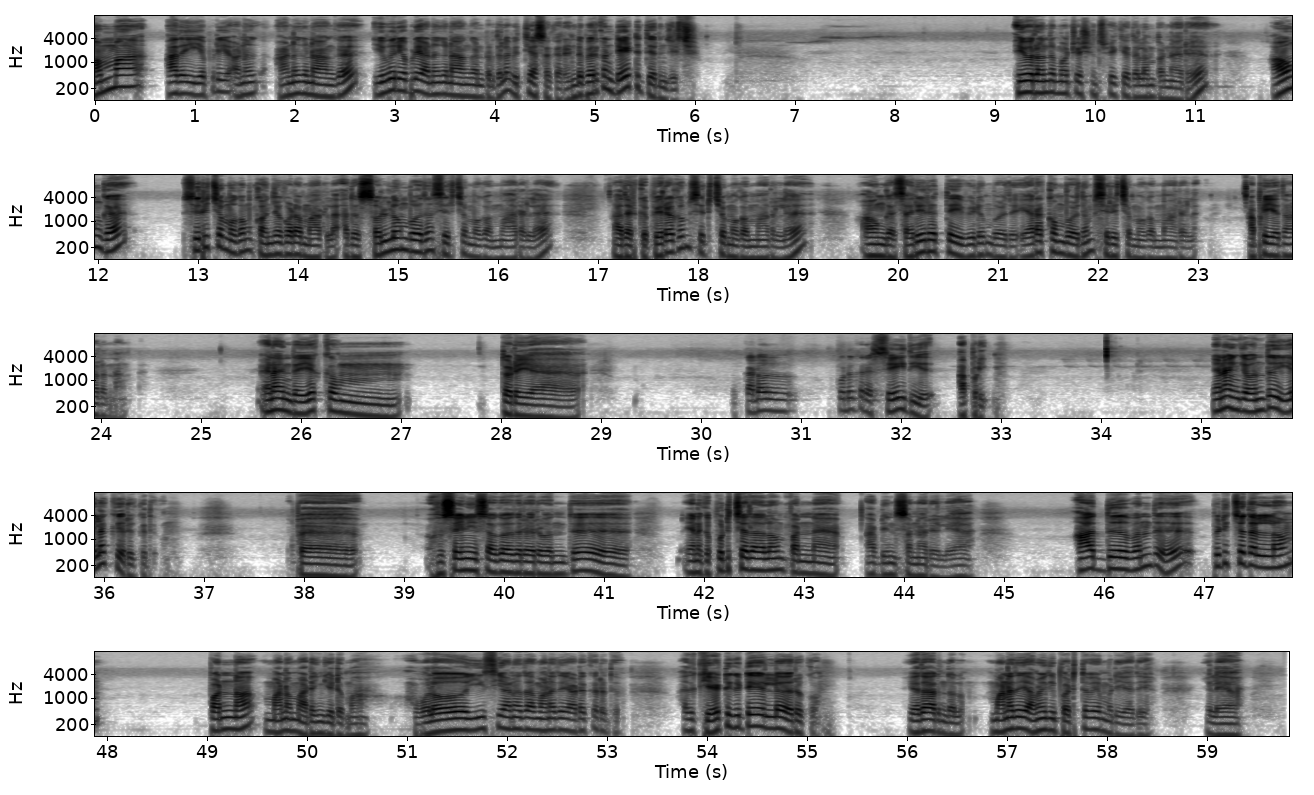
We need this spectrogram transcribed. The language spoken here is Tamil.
மம்மா அதை எப்படி அணு அணுகுனாங்க இவர் எப்படி அணுகுனாங்கன்றதில் வித்தியாசம் இருக்கு. ரெண்டு பேருக்கும் டேட்டு தெரிஞ்சிச்சு. இவர் வந்து மோட்டிவேஷன் ஸ்பீக் இதெல்லாம் பண்ணார். அவங்க சிரித்த முகம் கொஞ்சம் கூட மாறலை. அதை சொல்லும்போதும் சிரித்த முகம் மாறலை. அதற்கு பிறகும் சிரித்த முகம் மாறலை. அவங்க சரீரத்தை விடும்பொழுது இறக்கும்பொழுதும் சிரித்த முகம் மாறலை. அப்படியே தான் இருந்தாங்க. ஏன்னா இந்த இயக்கம் தொடைய கடவுள் கொடுக்குற செய்தி அப்படி. ஏன்னா இங்கே வந்து இலக்கு இருக்குது. இப்போ ஹுசைனி சகோதரர் வந்து எனக்கு பிடிச்சதெல்லாம் பண்ணேன் அப்படின்னு சொன்னார் இல்லையா? அது வந்து பிடிச்சதெல்லாம் பண்ணால் மனம் அடங்கிடுமா? அவ்வளோ ஈஸியானதாக மனதை அடக்கிறது. அது கேட்டுக்கிட்டே இல்லை இருக்கும். எதாக இருந்தாலும் மனதை அமைதிப்படுத்தவே முடியாது இல்லையா?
